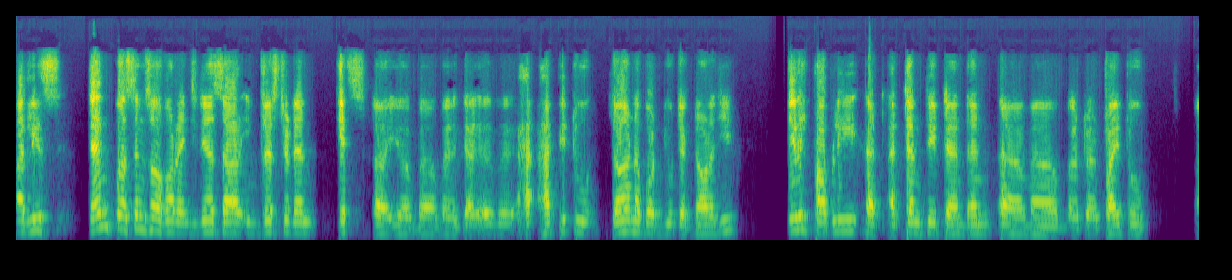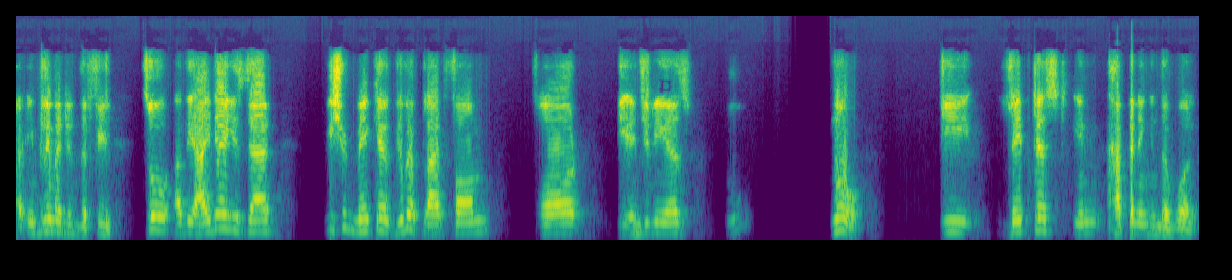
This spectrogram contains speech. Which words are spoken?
at least 10% of our engineers are interested and gets uh, uh, uh, happy to learn about new technology, they will probably attempt it and then um, try to implement it in the field. So the idea is that we should make a give a platform for the engineers to know the latest in happening in the world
